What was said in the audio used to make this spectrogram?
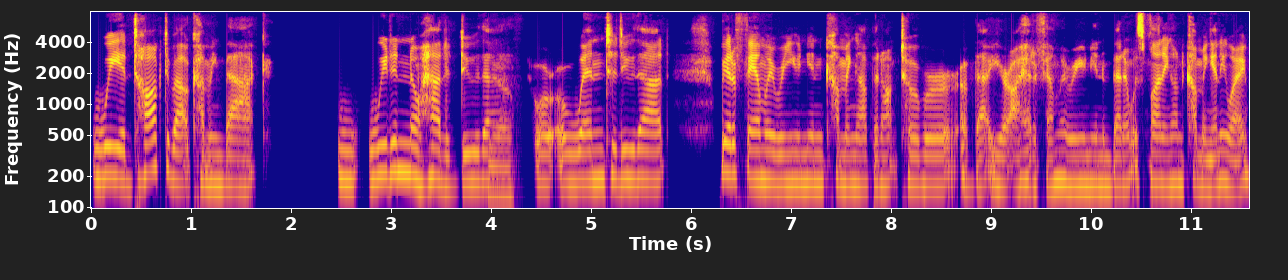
we had talked about coming back. We didn't know how to do that Yeah. or, or when to do that. We had a family reunion coming up in october of that year. I had a family reunion and bennett was planning on coming anyway.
